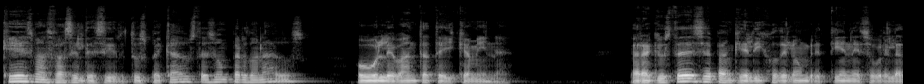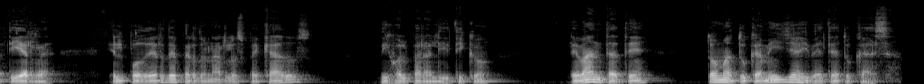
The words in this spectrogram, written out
¿Qué es más fácil decir, tus pecados te son perdonados? o levántate y camina. Para que ustedes sepan que el Hijo del Hombre tiene sobre la tierra el poder de perdonar los pecados, dijo al paralítico, levántate, toma tu camilla y vete a tu casa.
